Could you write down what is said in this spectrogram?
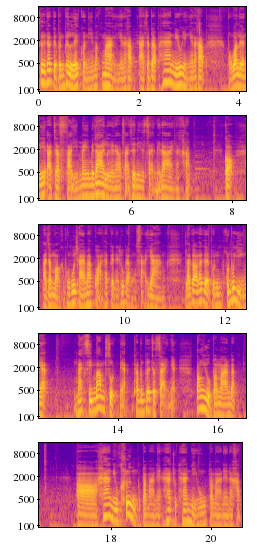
ซึ่งถ้าเกิดเพื่อนๆเล็กกว่านี้มากๆอย่างเงี้ยนะครับอาจจะแบบ 5 นิ้วอย่างเงี้ยนะครับผมว่าเรือนนี้อาจจะใส่ไม่ไม่ได้เลยนะครับสายเส้นนี้จะใส่ไม่ได้นะครับก็อาจจะเหมาะกับคุณผู้ชายมากกว่า ถ้าเป็นในรูปแบบของสายยาง แล้วก็ถ้าเกิดคุณคุณผู้หญิงเนี่ย แม็กซิมัมสุดเนี่ย ถ้าเพื่อนๆจะใส่เนี่ย ต้องอยู่ประมาณแบบห้านิ้วครึ่งประมาณเนี้ยห้าจุดห้านิ้วประมาณเนี้ยนะครับ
